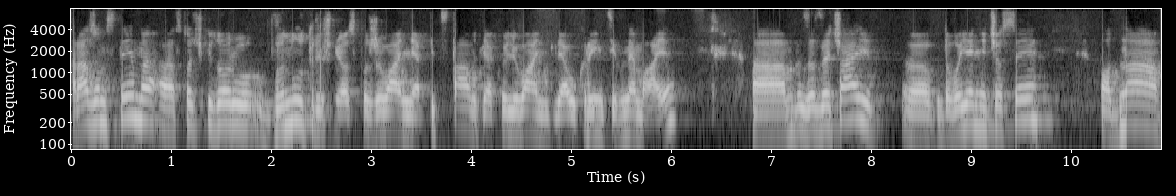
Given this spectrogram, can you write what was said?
Разом з тим, е, з точки зору внутрішнього споживання підстав для хвилювань для українців немає. Зазвичай в довоєнні часи одна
